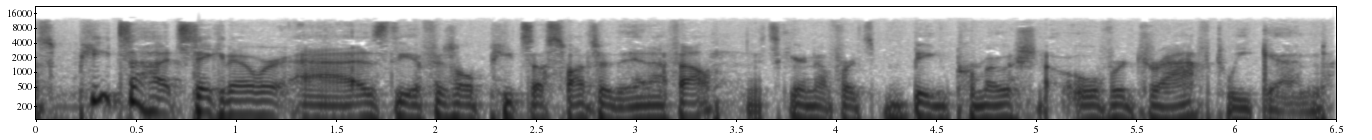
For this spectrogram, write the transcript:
So Pizza Hut's taken over as the official pizza sponsor of the NFL. It's gearing up for its big promotion over draft weekend.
